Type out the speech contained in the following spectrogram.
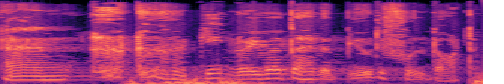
And King Raivata had a beautiful daughter.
